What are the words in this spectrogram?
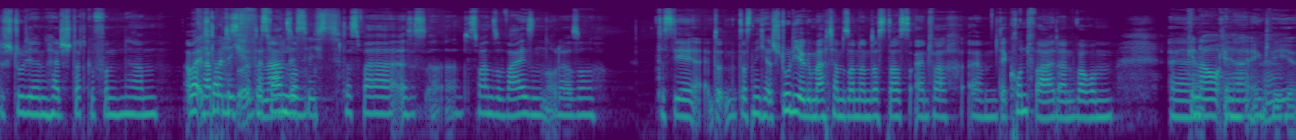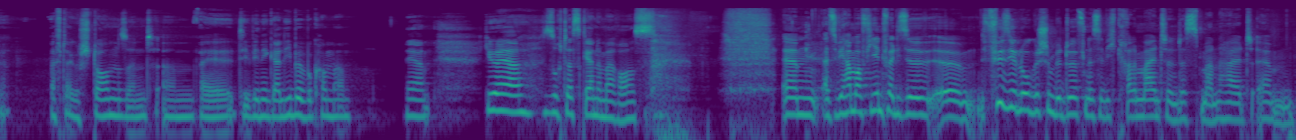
Studien halt stattgefunden haben. Aber ich glaube, das, das, waren so, das war, das waren so Weisen oder so dass die das nicht als Studie gemacht haben, sondern dass das einfach ähm, der Grund war dann, warum äh, genau, Kinder ja, irgendwie ja. öfter gestorben sind, ähm, weil die weniger Liebe bekommen haben. Ja, Julia, such das gerne mal raus. Ähm, also wir haben auf jeden Fall diese äh, physiologischen Bedürfnisse, wie ich gerade meinte, dass man halt ähm,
